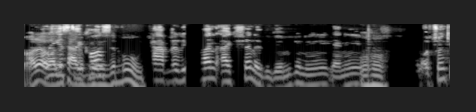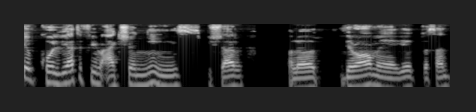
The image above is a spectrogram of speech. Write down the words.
آره حالا یه سکانس بود. تقریبا اکشن دیگه می‌دونی؟ یعنی چون که کلیت فیلم اکشن نیست بیشتر حالا درام یه مثلا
